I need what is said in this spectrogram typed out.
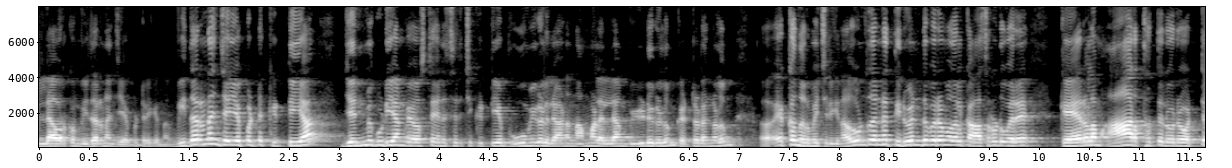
എല്ലാവർക്കും വിതരണം ചെയ്യപ്പെട്ടിരിക്കുന്നത്. വിതരണം ചെയ്യപ്പെട്ട് കിട്ടിയ ജന്മികുടിയാൻ വ്യവസ്ഥ അനുസരിച്ച് കിട്ടിയ ഭൂമികളിലാണ് നമ്മളെല്ലാം വീടുകളും കെട്ടിടങ്ങളും ഒക്കെ നിർമ്മിച്ചിരിക്കുന്നത്. അതുകൊണ്ട് തന്നെ തിരുവനന്തപുരം മുതൽ കാസർഗോഡ് വരെ കേരളം ആ അർത്ഥത്തിൽ ഒരു ഒറ്റ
